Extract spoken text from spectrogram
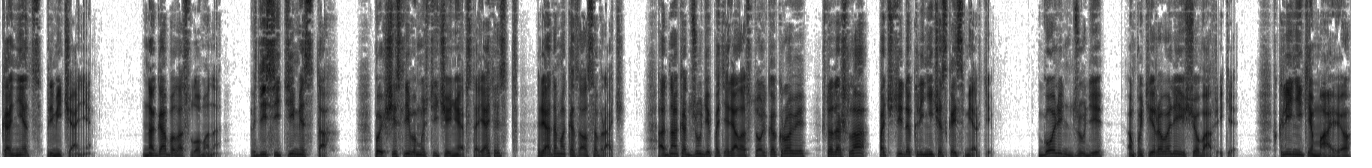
Конец примечания. Нога была сломана в десяти местах. По счастливому стечению обстоятельств рядом оказался врач. Однако Джуди потеряла столько крови, что дошла почти до клинической смерти. Голень Джуди ампутировали еще в Африке. В клинике Майо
